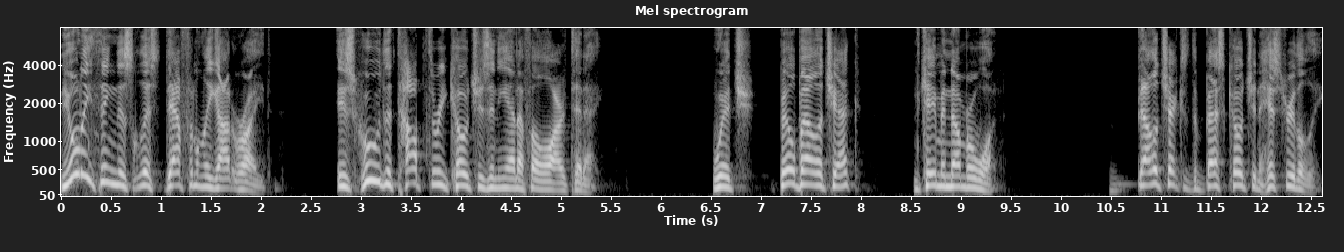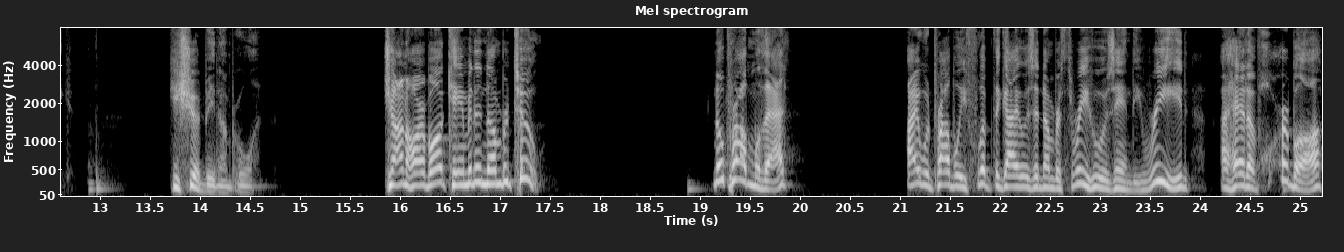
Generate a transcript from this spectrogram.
The only thing this list definitely got right is who the top three coaches in the NFL are today, which Bill Belichick came in number one. Belichick is the best coach in the history of the league. He should be number one. John Harbaugh came in at number two. No problem with that. I would probably flip the guy who was at number three, who was Andy Reid, ahead of Harbaugh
